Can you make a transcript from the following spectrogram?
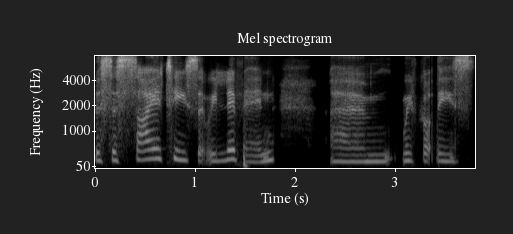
the societies that we live in, um, we've got these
